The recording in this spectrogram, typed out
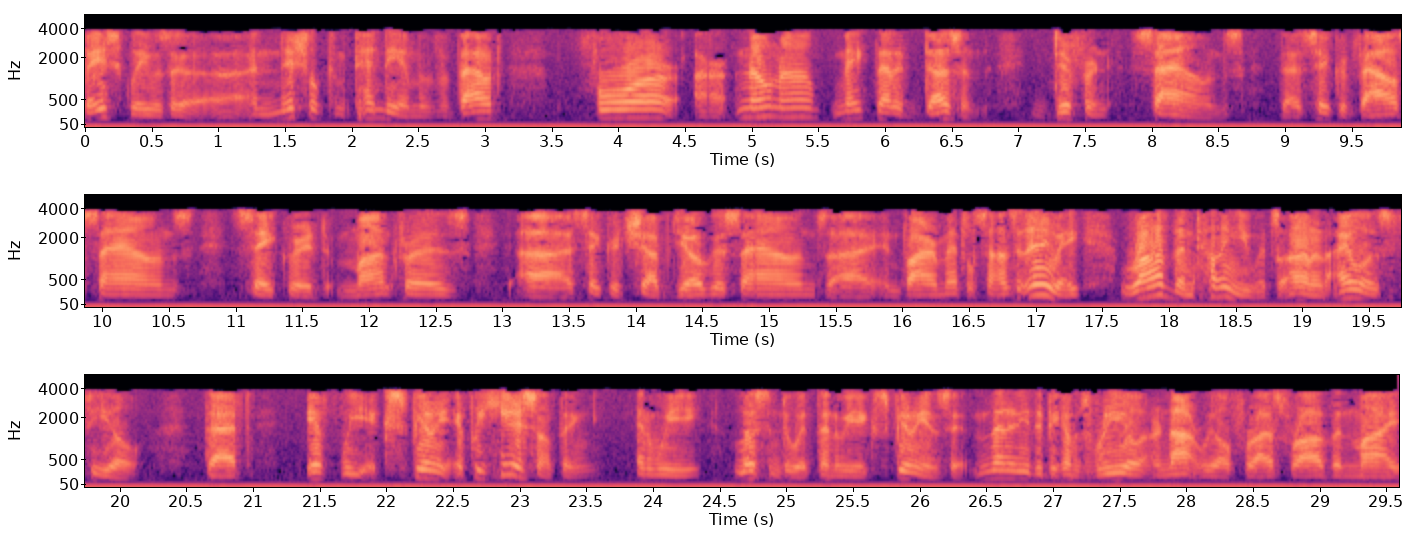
basically was a, an initial compendium of about four, or no, no, make that a dozen different sounds, the sacred vowel sounds, sacred mantras, uh, sacred Shabd yoga sounds, uh, environmental sounds. And anyway, rather than telling you what's on it, I always feel that if we experience, if we hear something and we listen to it, then we experience it, and then it either becomes real or not real for us, rather than my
